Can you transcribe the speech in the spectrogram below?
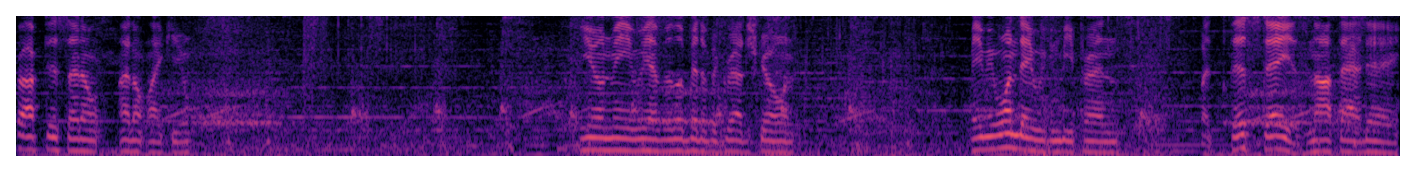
Proctus, I don't I don't like you. You and me, we have a little bit of a grudge going. Maybe one day we can be friends. But this day is not that day.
